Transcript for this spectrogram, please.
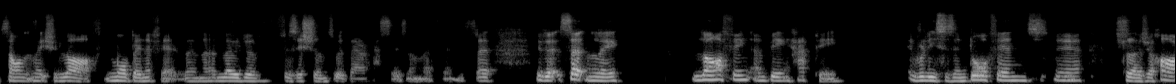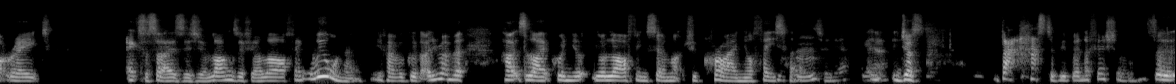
someone that makes you laugh, more benefit than a load of physicians with their asses and their things. So, you know, certainly laughing and being happy it releases endorphins, mm-hmm. yeah, slows your heart rate, exercises your lungs if you're laughing. We all know you have a good. I remember how it's like when you're, you're laughing so much you cry and your face mm-hmm. hurts. Mm-hmm. Yeah, just that has to be beneficial. So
